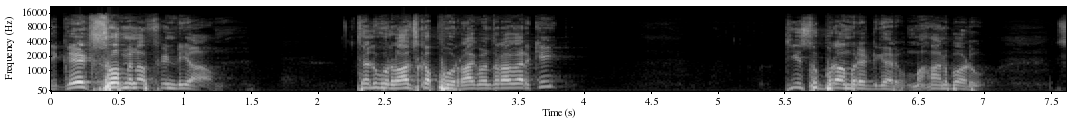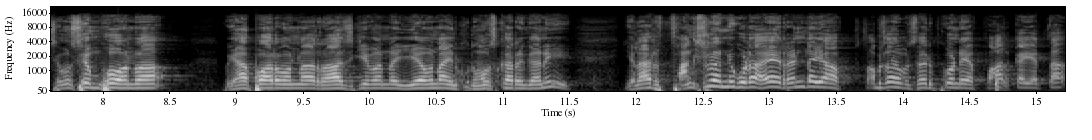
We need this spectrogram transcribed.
the great showman of India Telugu Raj Kapoor Raghavendrarao గారికి టి సుబ్బరామరెడ్డి గారు మహానుభావుడు శివశంభో అన్న వ్యాపారం అన్నా రాజకీయం అన్నా ఏమన్నా ఆయనకు నమస్కారం కానీ ఇలాంటి ఫంక్షన్ అన్నీ కూడా ఏ రెండయ్యా సభ సభ జరుపుకోండి అయ్యా పార్క్ అయ్యత్త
